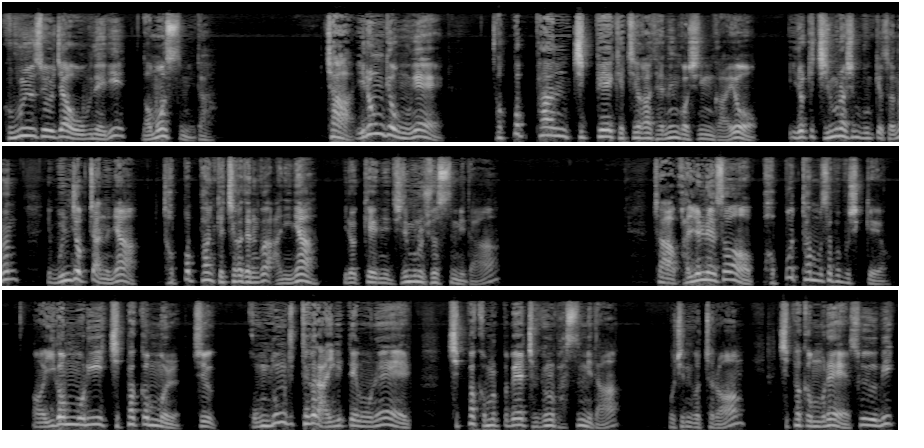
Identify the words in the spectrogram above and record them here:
구분 소유자 5분의 1이 넘었습니다. 자, 이런 경우에 적법한 집회 개최가 되는 것인가요? 이렇게 질문하신 분께서는 문제 없지 않느냐? 적법한 개최가 되는 거 아니냐? 이렇게 질문을 주셨습니다. 자, 관련해서 법부터 한번 살펴보실게요. 어, 이 건물이 집합 건물, 즉 공동주택은 아니기 때문에 집합 건물법에 적용을 받습니다. 보시는 것처럼 집합 건물의 소유 및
